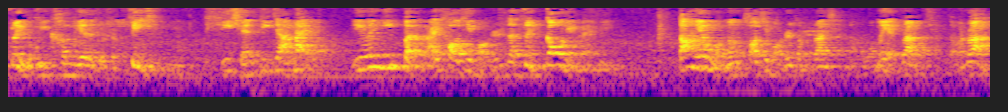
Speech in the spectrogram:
最容易坑爹的就是币提前低价卖掉，因为你本来套期保值是在最高点卖币。当年我们套期保值怎么赚钱的？我们也赚过钱，怎么赚的？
